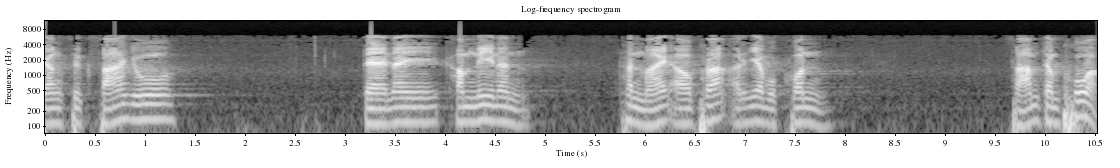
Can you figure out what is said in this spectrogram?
ยังศึกษาอยู่ แต่ในคำนี้นั้นท่านหมายเอาพระอริยบุคคล สามจำพวก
